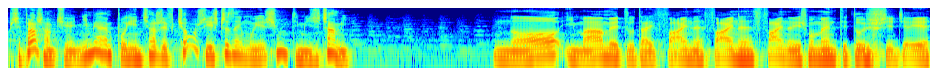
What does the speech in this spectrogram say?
Przepraszam cię, nie miałem pojęcia, że wciąż jeszcze zajmujesz się tymi rzeczami. No i mamy tutaj fajne, fajne, fajne już momenty. Tu już się dzieje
